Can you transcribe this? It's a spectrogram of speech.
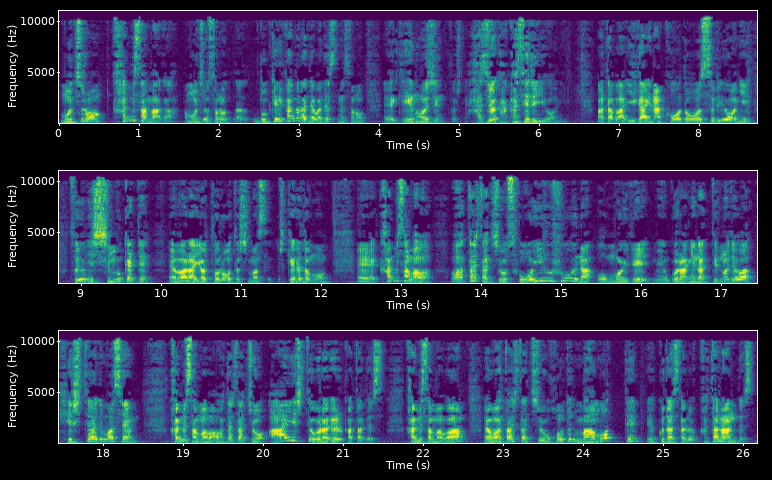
もちろん、神様が、もちろんその、ドッキリカメラではですね、その、え芸能人として恥をかかせるように、または意外な行動をするように、そういうふうに仕向けて、え笑いを取ろうとしますけれども、え神様は私たちをそういうふうな思いでご覧になっているのでは決してありません。神様は私たちを愛しておられる方です。神様は私たちを本当に守ってくださる方なんです。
